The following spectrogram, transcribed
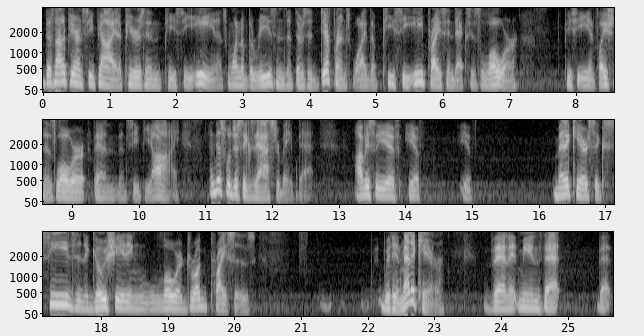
does not appear in CPI. It appears in PCE, and it's one of the reasons that there's a difference why the PCE price index is lower. PCE inflation is lower than than CPI, and this will just exacerbate that. Obviously, if if if Medicare succeeds in negotiating lower drug prices within Medicare, then it means that that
